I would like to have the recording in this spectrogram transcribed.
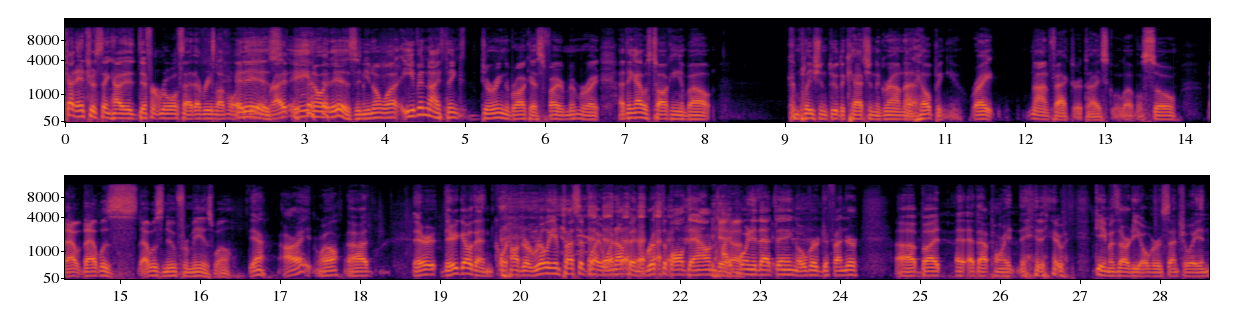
kind of interesting how there's different rules at every level. It the game, right? you know, it is, and you know what? Even I think during the broadcast, if I remember right, I think I was talking about completion through the catch in the ground not Yeah. helping you, right? Non-factor at the high school level. So that that was that was new for me as well. Yeah. All right. Well, uh, there, there you go. Then Hunter, really impressive play. Went up and ripped the ball down, high pointed that thing over a defender. Uh, but at, at that point, game was already over essentially. And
